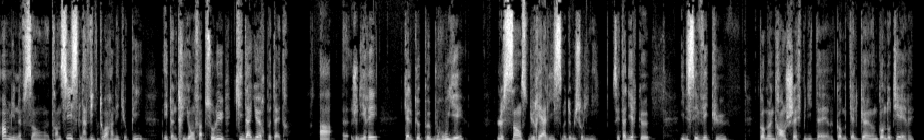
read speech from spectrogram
en 1936, la victoire en Éthiopie est un triomphe absolu, qui d'ailleurs peut-être a je dirais, quelque peu brouillé le sens du réalisme de Mussolini. C'est-à-dire que il s'est vécu comme un grand chef militaire, comme quelqu'un, un condottiere.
